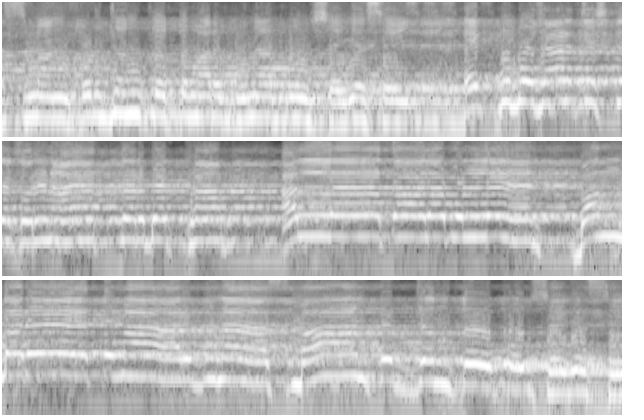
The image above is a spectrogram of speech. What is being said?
আসমান পর্যন্ত তোমার গুণা পৌঁছে গেছে। একটু বোঝার চেষ্টা করেন আয়াতটার ব্যাখ্যা। আল্লাহ তাআলা বললেন, বান্দারে, তোমার গুনাহ আসমান পর্যন্ত পৌঁছে গেছে।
